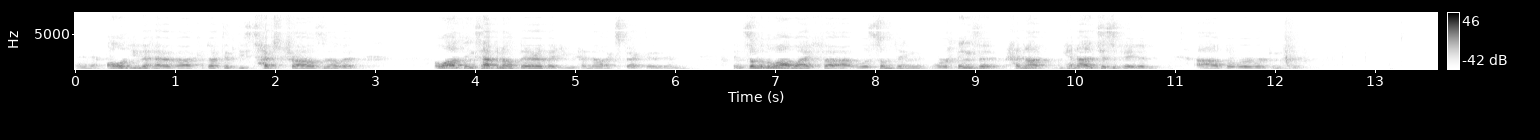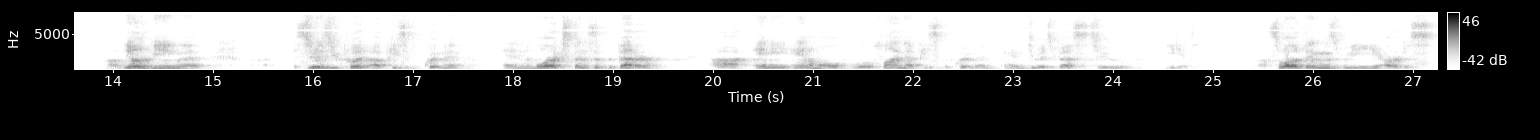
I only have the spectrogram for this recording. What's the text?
and all of you that have uh, conducted these types of trials know that a lot of things happen out there that you had not expected. And, and some of the wildlife uh, was something, were things that had not, we had not anticipated, uh, but we're working through. Uh, the other being that as soon as you put a piece of equipment and the more expensive the better, uh, any animal will find that piece of equipment and do its best to eat it. Uh, so other things we are just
